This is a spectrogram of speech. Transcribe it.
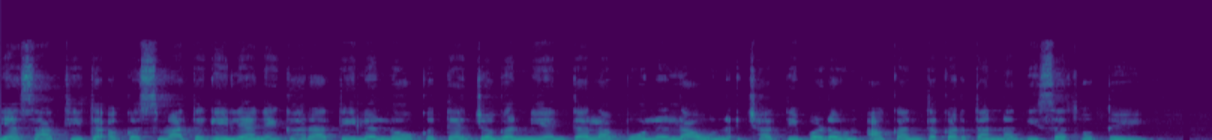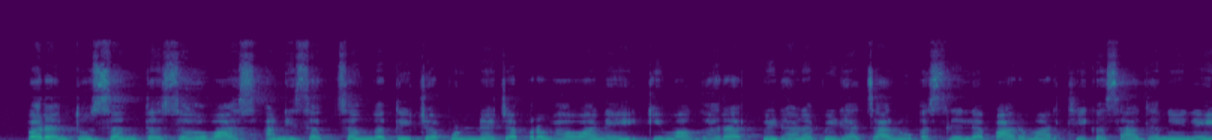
या साथीत अकस्मात गेल्याने घरातील लोक त्या जगनियंत्याला बोल लावून छाती बडवून आकांत करताना दिसत होते. परंतु संत सहवास आणि सत्संगतीच्या पुण्याच्या प्रभावाने किंवा घरात पिढ्यानपिढ्या चालू असलेल्या पारमार्थिक साधनेने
